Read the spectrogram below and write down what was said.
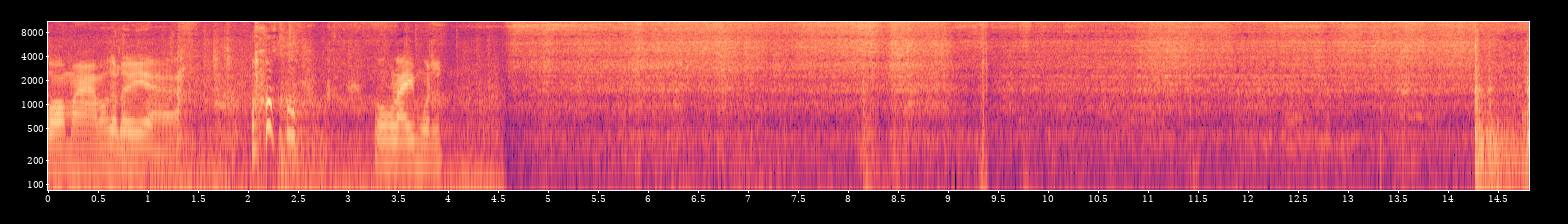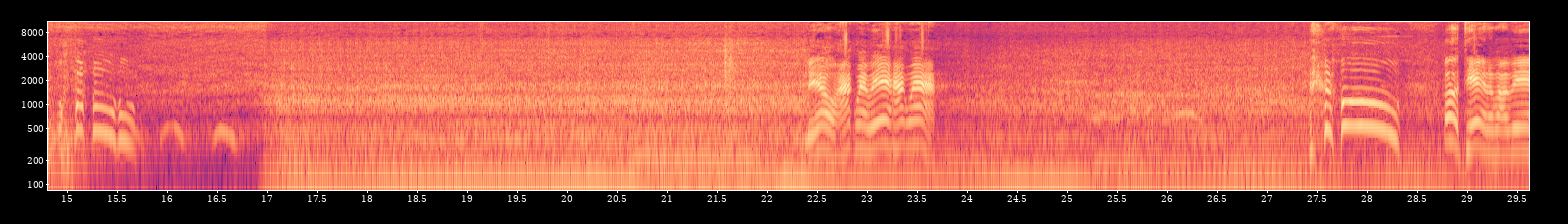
พอมามันก็เลยอ่าวงไรหมุนเร็วฮักแม่เว้ยฮักแม่ โอ้เท่นะมาเว้ย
